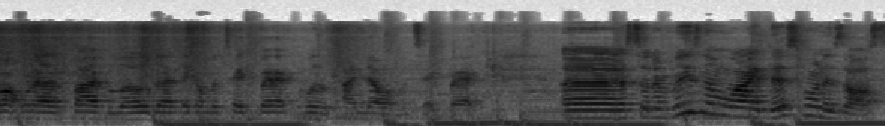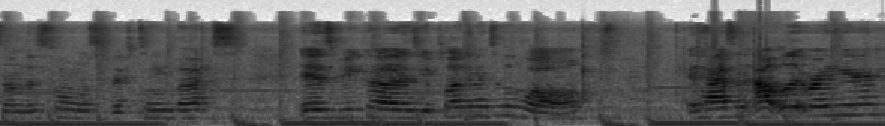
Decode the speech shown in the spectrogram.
bought one out of Five Below that I think I'm to take back. Well, I know I'm to take back. Uh, so the reason why this one is awesome, this one was 15 bucks, is because you plug it into the wall. It has an outlet right here,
